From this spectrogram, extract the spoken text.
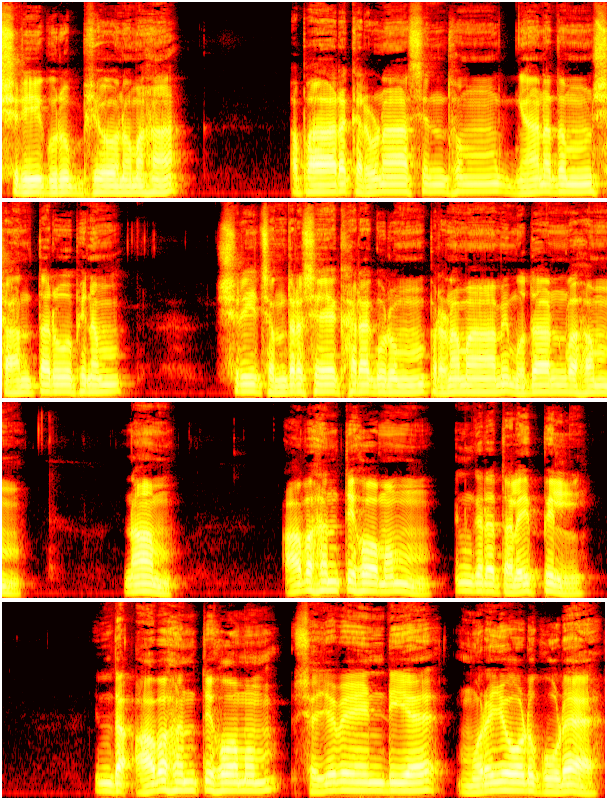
ஸ்ரீகுருப்போ நம. அபார கருணாசிந்தும் ஜானதம் சாந்தரூபிணம். ஸ்ரீச்சந்திரசேகரகுரும் பிரணமாமி முதான்வகம். நாம் ஆவஹந்தி ஹோமம் என்கிற தலைப்பில் இந்த ஆவஹந்தி ஹோமம் செய்ய வேண்டிய முறையோடு கூட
